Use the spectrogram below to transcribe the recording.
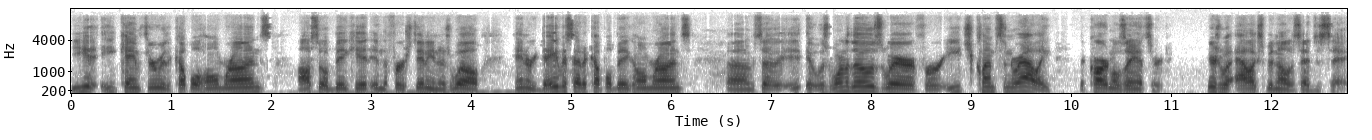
he he came through with a couple home runs, also a big hit in the first inning as well. Henry Davis had a couple big home runs. Um, so it, it, was one of those where for each Clemson rally, the Cardinals answered. Here's what Alex Binelas had to say.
